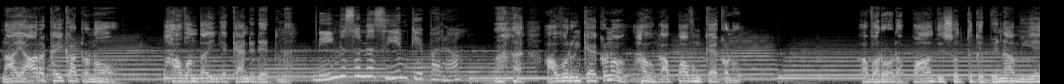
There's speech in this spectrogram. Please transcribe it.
நான் யார கை காட்டுறனோ அவன் தான் இங்க கேண்டிடேட்னு நீங்க சொன்னா சிஎம் கேப்பாரா? அவரும் கேட்கணும் அவங்க அப்பாவும் கேட்கணும் அவரோட பாதி சொத்துக்கு பினாமியே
